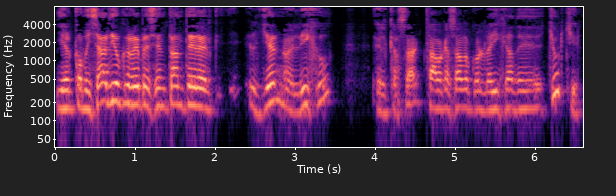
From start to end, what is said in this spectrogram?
y el comisario que representante era el, yerno, el hijo, el estaba casado con la hija de Churchill,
